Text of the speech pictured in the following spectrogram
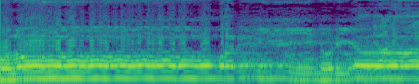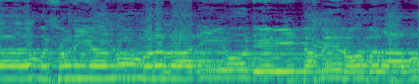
બોલો મારી નુરિયા મસણિયાનો મળલારી ઓ દેવી તમે રોમ લાવો.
